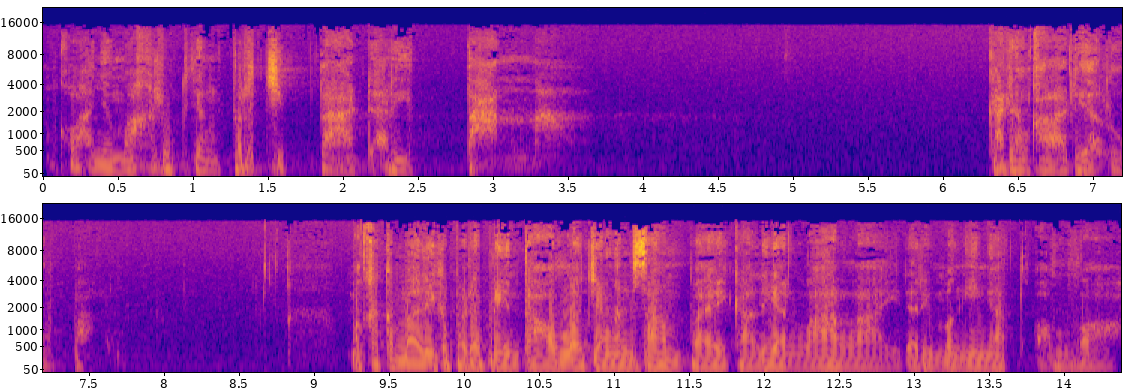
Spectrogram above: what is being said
Engkau hanya makhluk yang tercipta dari tanah. Kadang-kala dia lupa. Maka kembali kepada perintah Allah jangan sampai kalian lalai dari mengingat Allah.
